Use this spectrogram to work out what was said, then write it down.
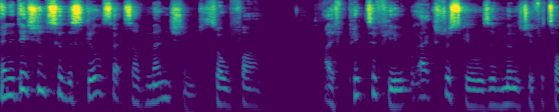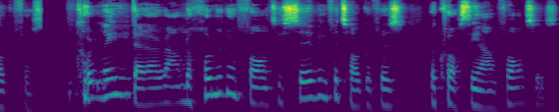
In addition to the skill sets I've mentioned so far, I've picked a few extra skills of military photographers. Currently, there are around 140 serving photographers across the armed forces,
